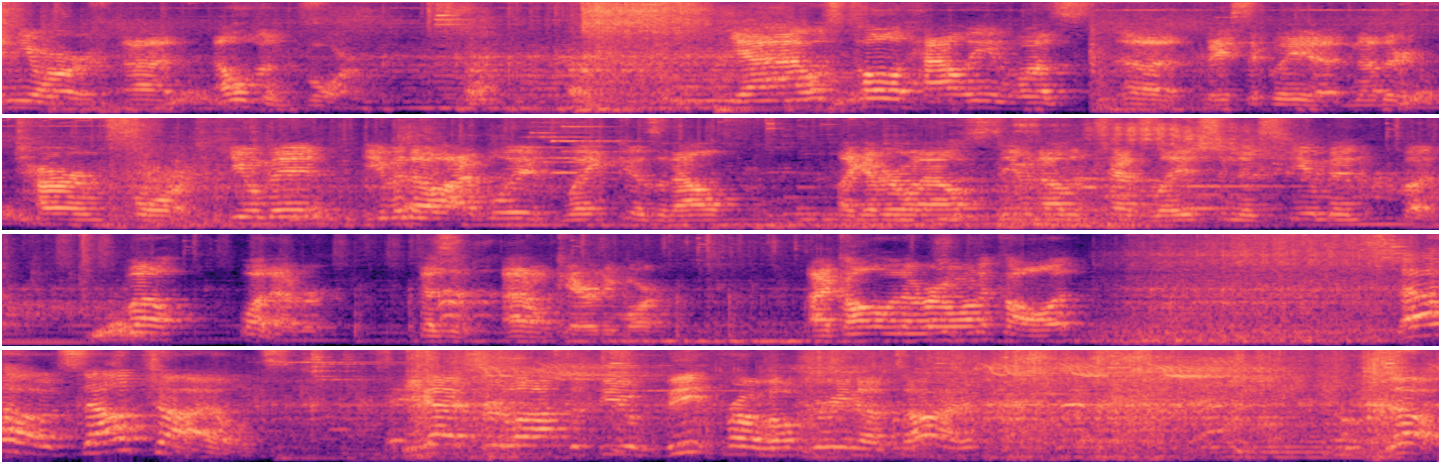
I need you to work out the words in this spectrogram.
in your uh, elven form. Yeah, I was told Hylian was uh, basically another term for human, even though I believe Link is an elf, like everyone else, even though the translation is human, but, well, whatever. Doesn't, I don't care anymore. I call it whatever I want to call it. Oh, Stalchilds! You guys sure lost a few feet from Ocarina of Time. No,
